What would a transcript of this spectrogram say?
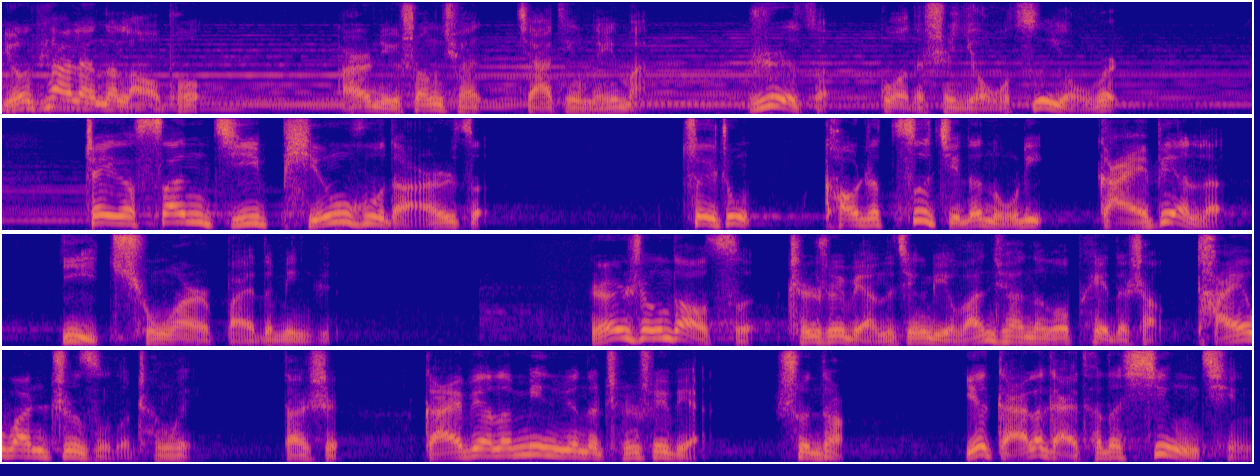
有漂亮的老婆，儿女双全，家庭美满，日子过得是有滋有味这个三级贫户的儿子，最终靠着自己的努力，改变了一穷二白的命运。人生到此，陈水扁的经历完全能够配得上“台湾之子”的称谓。但是，改变了命运的陈水扁，顺道也改了改他的性情。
